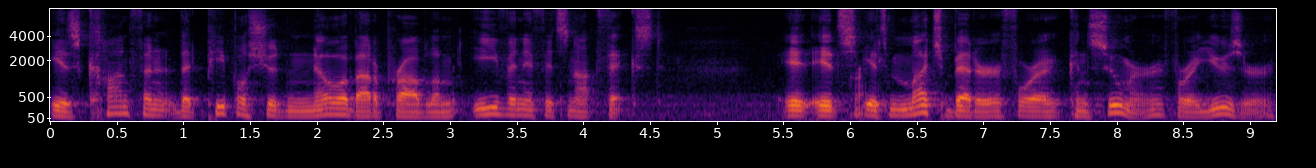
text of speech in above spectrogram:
is confident that people should know about a problem even if it's not fixed. It, it's it's much better for a consumer, for a user,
